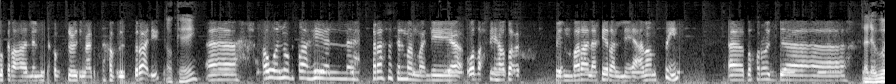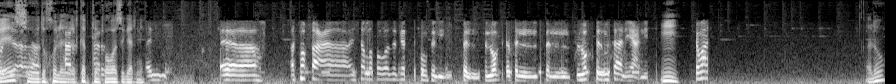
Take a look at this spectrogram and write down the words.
بكرة للمنتخب السعودي مع المنتخب الأسترالي. Okay. آه أول نقطة هي حراسه المرمى اللي وضح فيها ضعف في المباراة الأخيرة اللي أمام الصين. آه بخروج آه العويس آه، ودخول الكابتن فواز القرني آه أتوقع آه إن شاء الله فواز القرني يكون في في, في الوقت في, في, في الوقت المثالي يعني. امم كمان ألو؟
